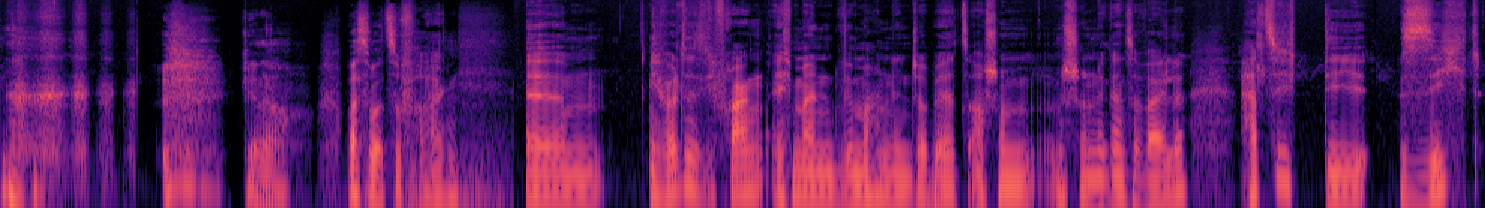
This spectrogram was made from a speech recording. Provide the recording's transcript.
genau. Was wolltest du fragen? Ähm, ich wollte dich fragen, ich meine, wir machen den Job ja jetzt auch schon, schon eine ganze Weile. Hat sich die Sicht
